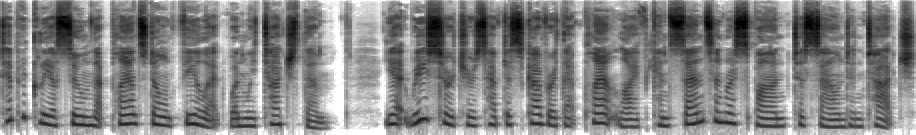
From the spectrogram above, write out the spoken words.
typically assume that plants don't feel it when we touch them, yet researchers have discovered that plant life can sense and respond to sound and touch,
